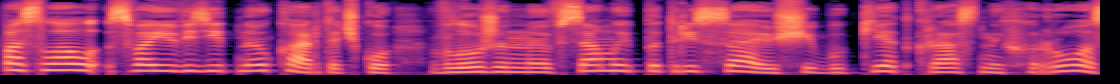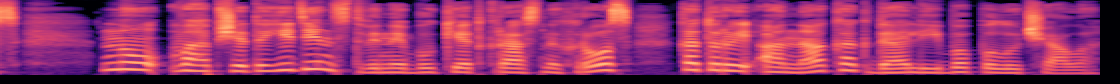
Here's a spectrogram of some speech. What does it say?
Послал свою визитную карточку, вложенную в самый потрясающий букет красных роз, ну, вообще-то единственный букет красных роз, который она когда-либо получала.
